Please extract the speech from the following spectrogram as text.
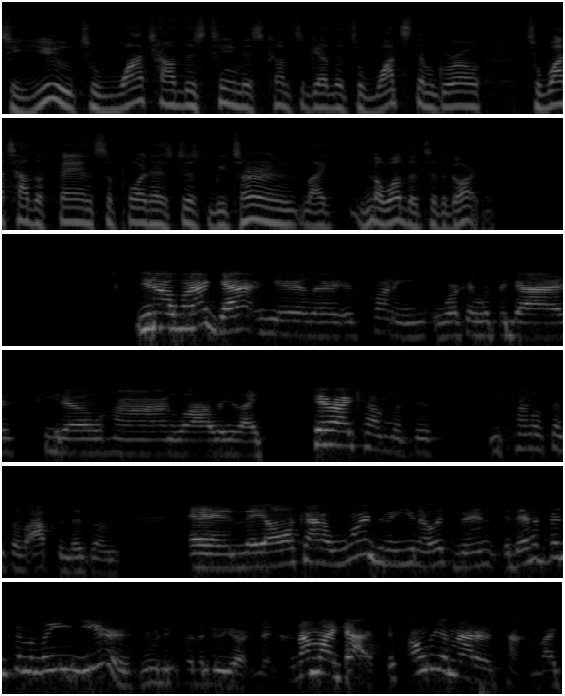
to you to watch how this team has come together, to watch them grow, to watch how the fan support has just returned like no other to the Garden? You know, when I got here, Larry, it's funny working with the guys, Tito, Hahn, Wally. Like here I come with this eternal sense of optimism, and they all kind of warned me. You know, it's been there have been some lean years rooting for the New York Knicks, and I'm like, guys, it's only a matter of time. Like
